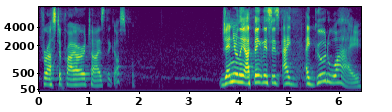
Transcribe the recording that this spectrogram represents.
for us to prioritize the gospel. Genuinely, I think this is a, a good way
